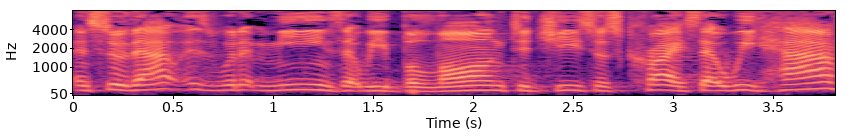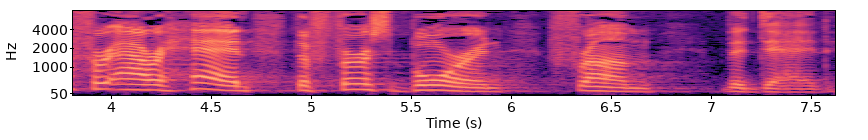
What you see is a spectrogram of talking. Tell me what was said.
And so that is what it means that we belong to Jesus Christ, that we have for our head the firstborn from the dead.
